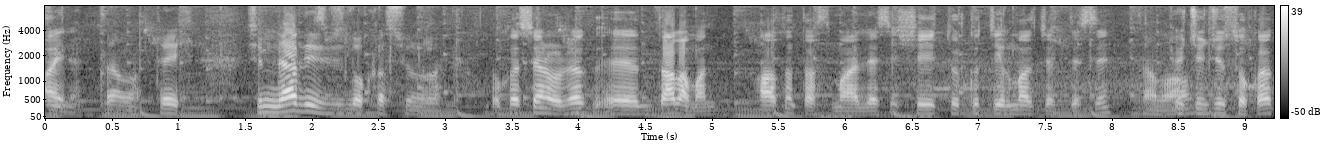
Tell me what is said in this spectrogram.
Aynen. Tamam peki. Şimdi neredeyiz biz lokasyon olarak? Lokasyon olarak e, Dalaman, Altıntaş Mahallesi, Şehit Turgut Yılmaz Caddesi, Tamam. 3. sokak,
